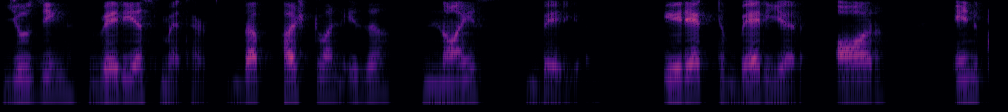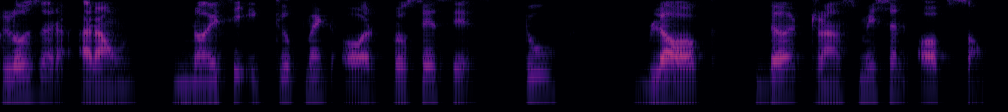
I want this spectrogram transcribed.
using various methods. The first one is a noise barrier. Erect barrier or enclosure around noisy equipment or processes to block the transmission of sound.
